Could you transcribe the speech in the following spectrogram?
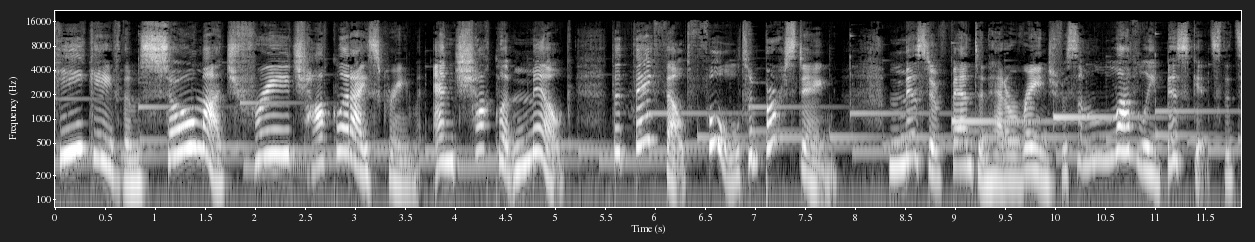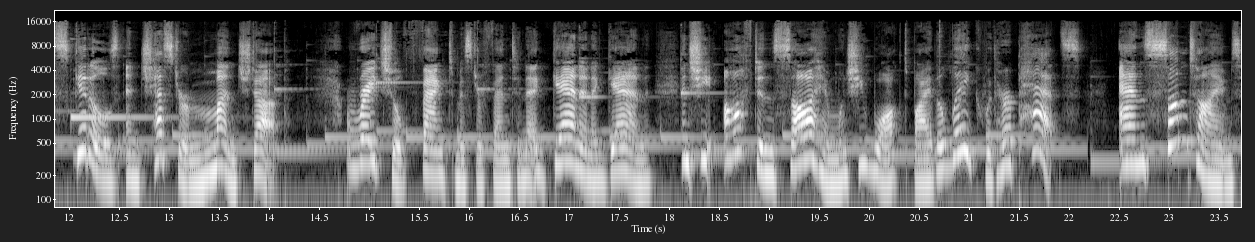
He gave them so much free chocolate ice cream and chocolate milk that they felt full to bursting. Mr. Fenton had arranged for some lovely biscuits that Skittles and Chester munched up. Rachel thanked Mr. Fenton again and again, and she often saw him when she walked by the lake with her pets. And sometimes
